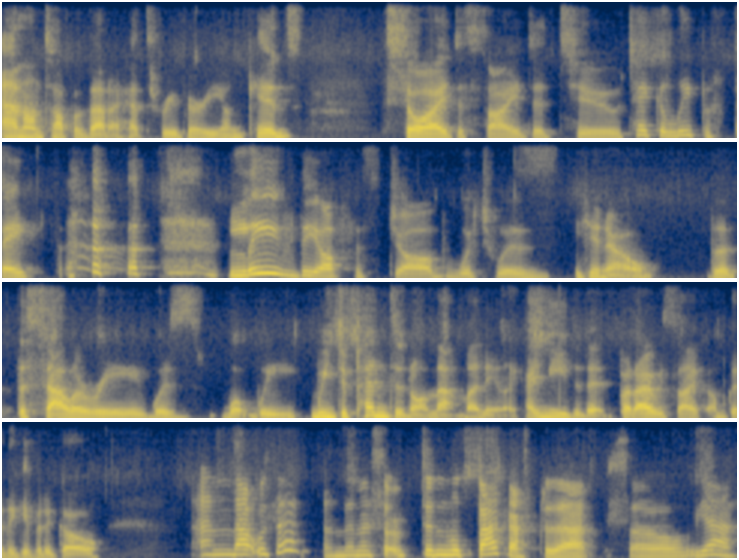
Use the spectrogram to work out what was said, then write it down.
And on top of that I had three very young kids. So I decided to take a leap of faith leave the office job which was you know the the salary was what we we depended on that money. Like i needed it but i was like i'm going to give it a go and that was it. And then i sort of didn't look back after that. So yeah.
